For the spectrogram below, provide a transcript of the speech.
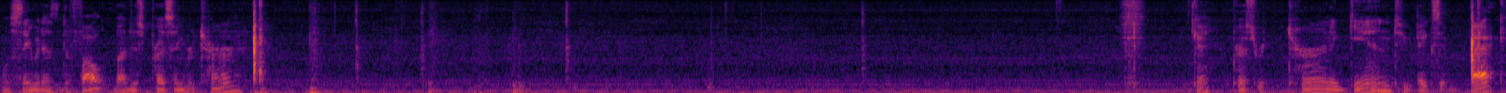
We'll save it as default by just pressing return. Okay, press return again to exit back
